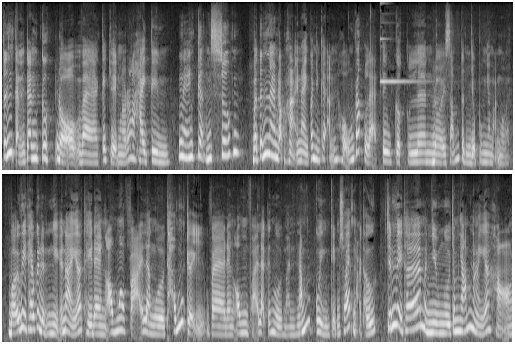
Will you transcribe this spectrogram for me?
tính cạnh tranh cực độ và cái chuyện là rất là hay kìm nén cảm xúc. Và tính nam độc hại này có những cái ảnh hưởng rất là tiêu cực lên đời sống tình dục luôn nha mọi người bởi vì theo cái định nghĩa này á, thì đàn ông phải là người thống trị và đàn ông phải là cái người mà nắm quyền kiểm soát mọi thứ. Chính vì thế mà nhiều người trong nhóm này á, họ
